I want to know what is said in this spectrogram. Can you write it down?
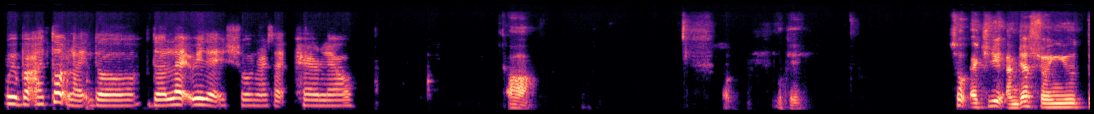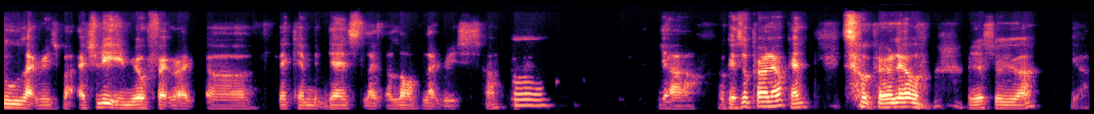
Wait, but I thought like the the light ray that is shown right is like parallel. Ah. Oh, Okay. So actually, I'm just showing you two light rays, but actually in real fact, right, uh, there can be, there's like a lot of light rays, huh? Oh. Yeah. Okay, so parallel can. So parallel, I'll just show you, huh? Yeah.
